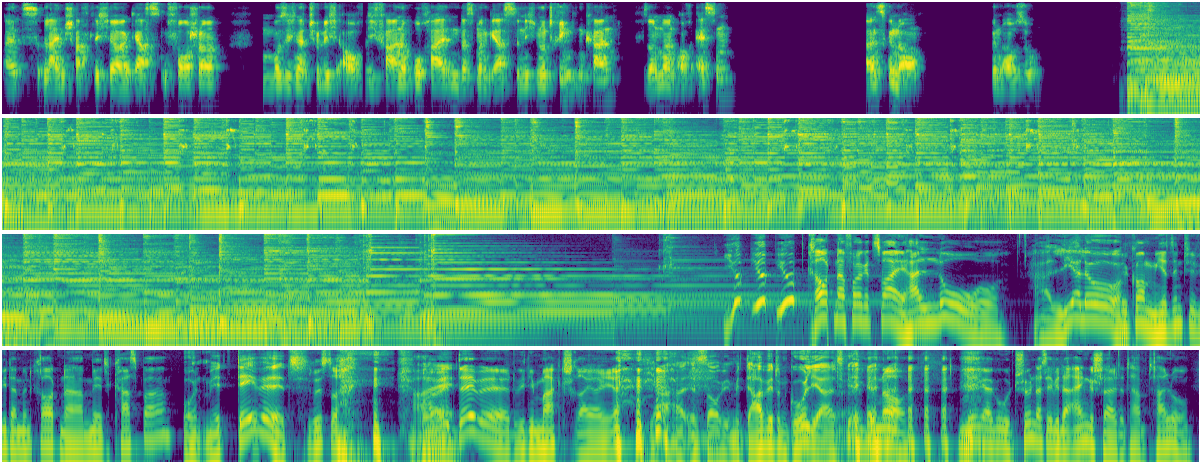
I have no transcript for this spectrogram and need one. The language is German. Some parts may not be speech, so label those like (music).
Als leidenschaftlicher Gerstenforscher muss ich natürlich auch die Fahne hochhalten, dass man Gerste nicht nur trinken kann, sondern auch essen. Ganz genau. Genau so. Jupp, jupp. Krautner Folge 2. Hallo. Hallihallo. Willkommen. Hier sind wir wieder mit Krautner, mit Kaspar. Und mit David. Grüßt euch. Hi. David, wie die Marktschreier hier. Ja, ist auch wie mit David und Goliath. (laughs) genau. Mega gut. Schön, dass ihr wieder eingeschaltet habt. Hallo.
